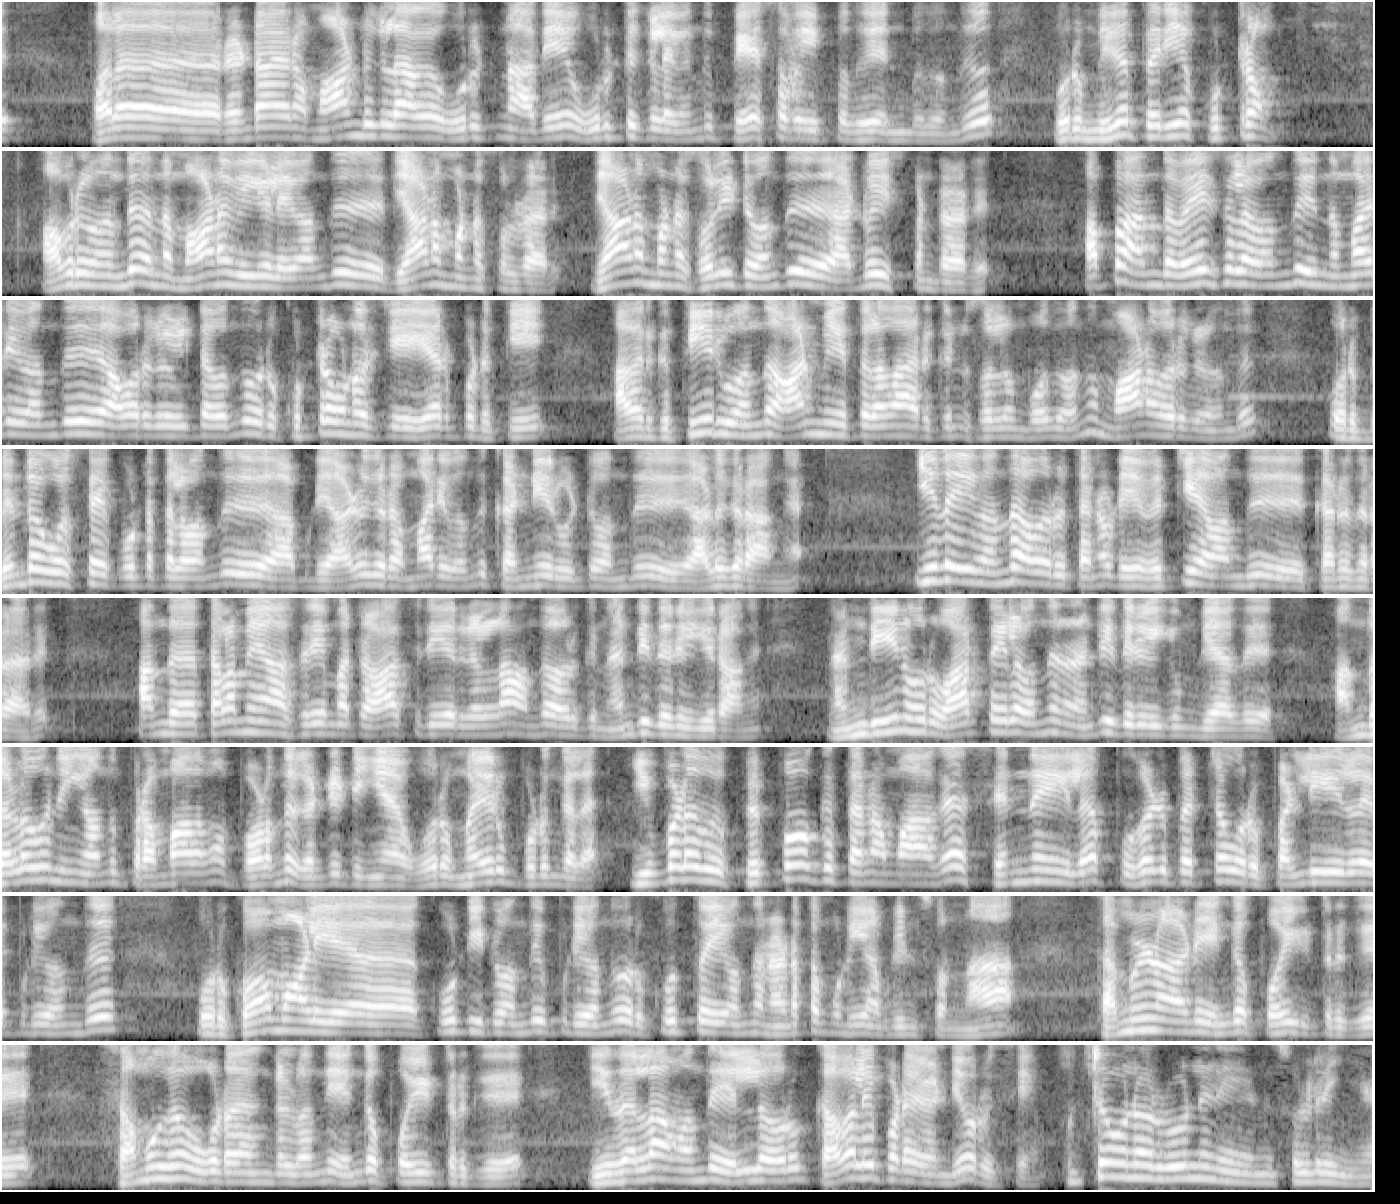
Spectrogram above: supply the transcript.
பல ரெண்டாயிரம் ஆண்டுகளாக உருட்டின அதே உருட்டுக்களை வந்து பேச வைப்பது என்பது வந்து ஒரு மிகப்பெரிய குற்றம். அவர் வந்து அந்த மாணவிகளை வந்து தியானம் பண்ண சொல்கிறாரு தியானம் பண்ண சொல்லிட்டு வந்து அட்வைஸ் பண்ணுறாரு அப்போ அந்த வயசில் வந்து இந்த மாதிரி வந்து அவர்கள்ட்ட வந்து ஒரு குற்ற உணர்ச்சியை ஏற்படுத்தி அதற்கு தீர்வு வந்து ஆன்மீகத்தில் தான் இருக்குன்னு சொல்லும்போது வந்து மாணவர்கள் வந்து ஒரு பெந்தகோஸ்தே கூட்டத்தில் வந்து அப்படி அழுகிற மாதிரி வந்து கண்ணீர் விட்டு வந்து அழுகிறாங்க. இதை வந்து அவர் தன்னுடைய வெற்றியை வந்து கருதுறாரு. அந்த தலைமை ஆசிரியர் மற்ற ஆசிரியர்கள்லாம் வந்து அவருக்கு நன்றி தெரிவிக்கிறாங்க. நன்றின்னு ஒரு வார்த்தையில் வந்து நன்றி தெரிவிக்க முடியாது. அந்த அளவு நீங்கள் வந்து பிரமாதமாக பிறந்து கட்டிட்டீங்க. ஒரு மயிரும் பிடுங்கலை. இவ்வளவு பிற்போக்குத்தனமாக சென்னையில் புகழ்பெற்ற ஒரு பள்ளியில் இப்படி வந்து ஒரு கோமாளியை கூட்டிகிட்டு வந்து இப்படி வந்து ஒரு கூத்தை வந்து நடத்த முடியும் அப்படின்னு சொன்னால் தமிழ்நாடு எங்கே போய்கிட்டு இருக்கு சமூக ஊடகங்கள் வந்து எங்கே போயிட்டு இருக்கு இதெல்லாம் வந்து எல்லோரும் கவலைப்பட வேண்டிய ஒரு விஷயம். குற்ற உணர்வுன்னு நீ சொல்கிறீங்க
